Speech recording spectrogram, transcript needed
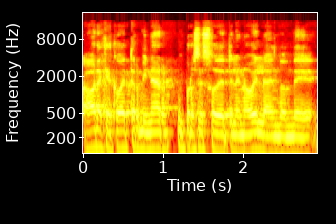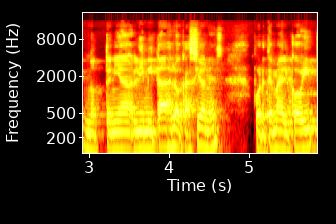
ahora que acabo de terminar un proceso de telenovela en donde no tenía limitadas locaciones por el tema del COVID,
